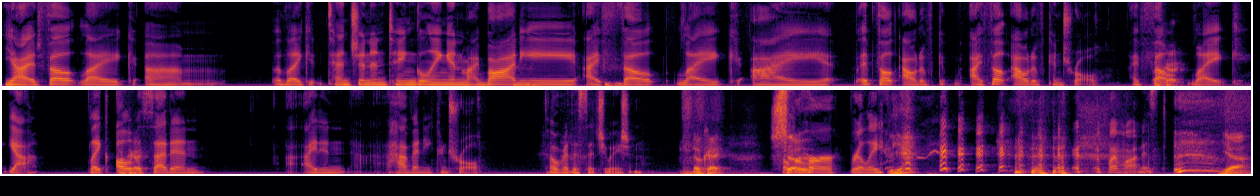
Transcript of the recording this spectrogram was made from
Yeah it felt like um like tension and tingling in my body. Mm-hmm. I mm-hmm. felt like I it felt out of I felt out of control. I felt okay. like yeah, like all okay. of a sudden I didn't have any control over the situation. Okay. So over her, really. Yeah. if I'm honest. Yeah.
